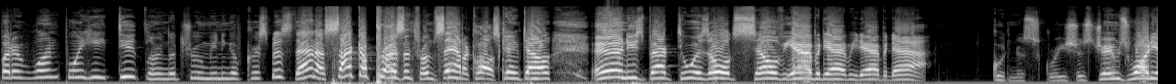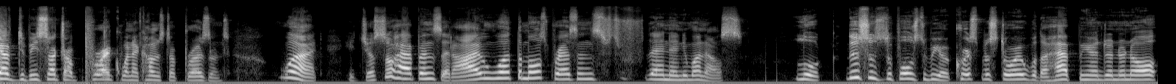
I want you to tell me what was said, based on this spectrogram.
But at one point he did learn the true meaning of Christmas. Then a sack of presents from Santa Claus came down, and he's back to his old self. Yabba dabba dabba da. Goodness gracious, James, why do you have to be such a prick when it comes to presents? What? It just so happens that I want the most presents than anyone else. Look, this is supposed to be a Christmas story with a happy ending and all,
